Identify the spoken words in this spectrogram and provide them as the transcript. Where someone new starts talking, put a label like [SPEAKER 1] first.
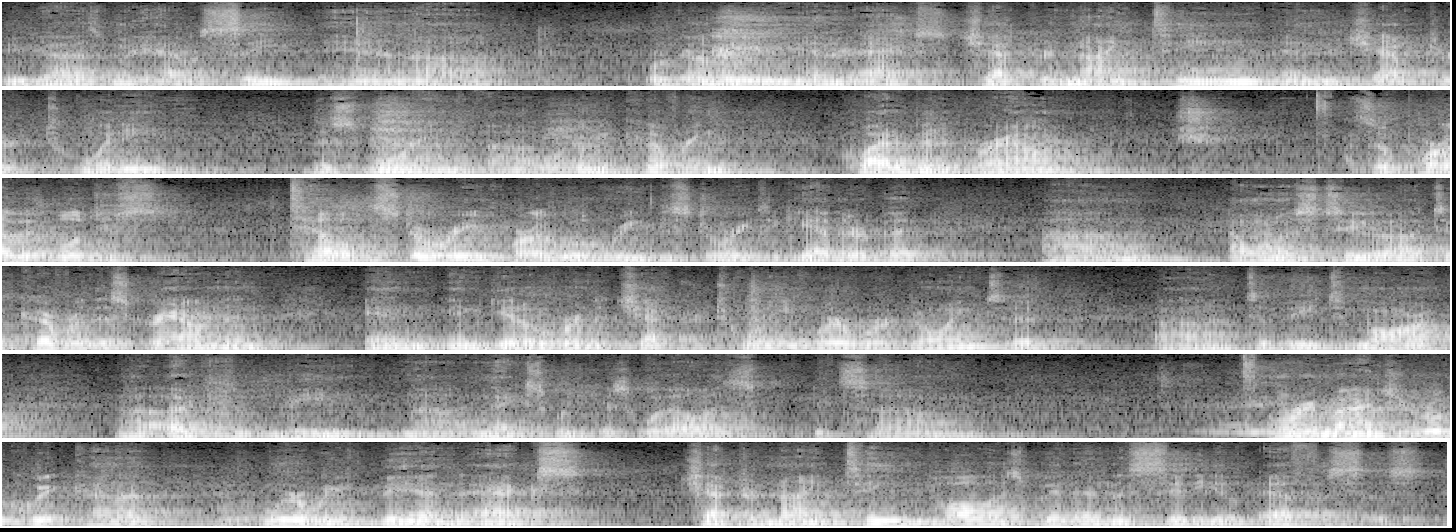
[SPEAKER 1] You guys may have a seat, and uh, we're going to be in Acts chapter 19 and chapter 20 this morning. Uh, we're going to be covering quite a bit of ground. So part of it we'll just tell the story, and part of it we'll read the story together. But um, I want us to uh, to cover this ground and, and and get over into chapter 20, where we're going to uh, to be tomorrow, uh, be uh, next week as well. It's it's. Um, I want to remind you real quick, kind of where we've been. Acts chapter 19, Paul has been in the city of Ephesus.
